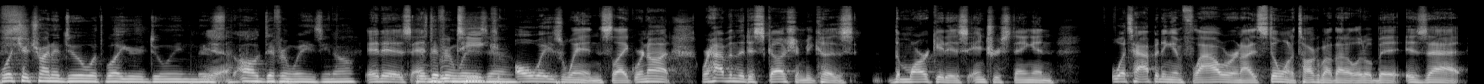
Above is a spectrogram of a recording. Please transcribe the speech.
what you're trying to do with what you're doing. There's Yeah. all different ways, you know. It is. There's and different boutique ways, yeah. always wins. Like we're not we're having the discussion because the market is interesting and what's happening in flower, and I still want to talk about that a little bit, is that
